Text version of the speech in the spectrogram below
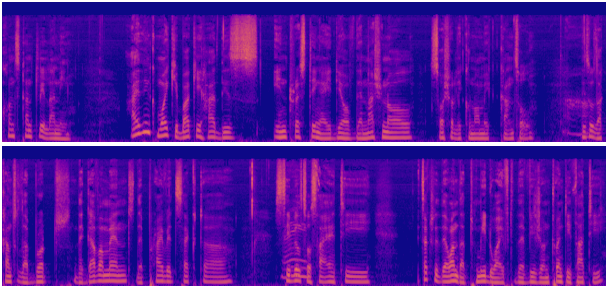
constantly learning? I think Mwai Kibaki had this interesting idea of the National Social Economic Council. This was a council that brought the government, the private sector, civil Right. society. It's actually the one that midwifed the Vision 2030.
